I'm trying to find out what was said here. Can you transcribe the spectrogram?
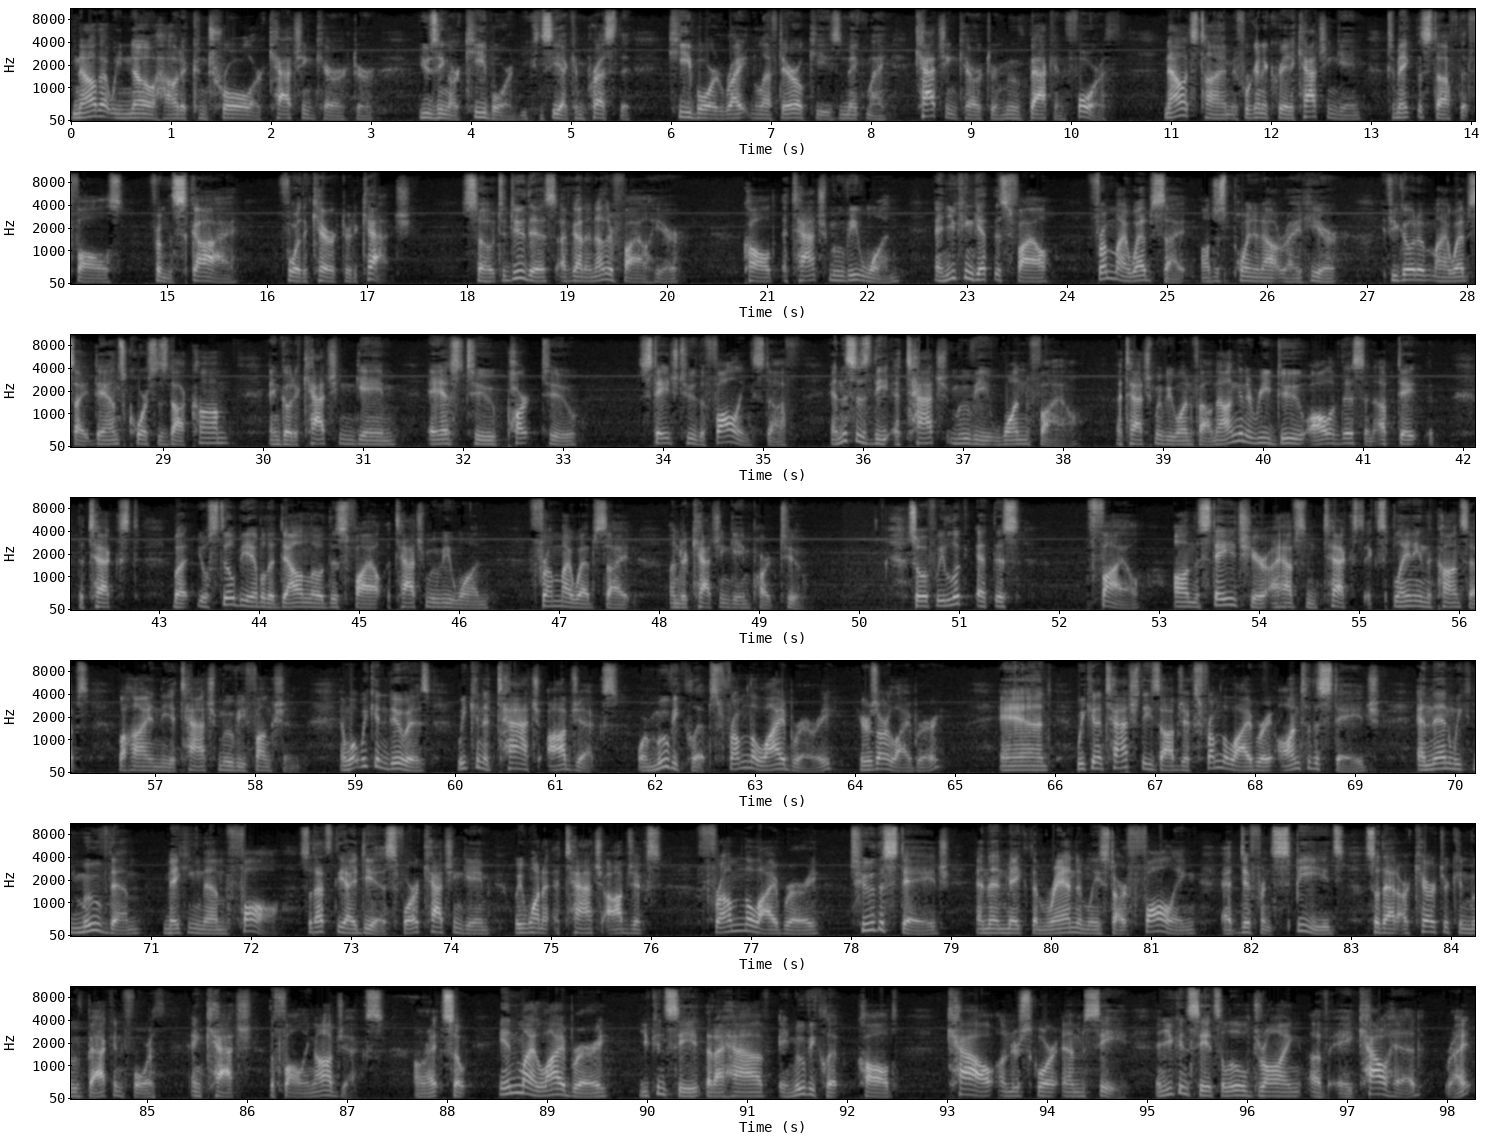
Now that we know how to control our catching character using our keyboard, you can see I can press the keyboard right and left arrow keys and make my catching character move back and forth. Now it's time, if we're going to create a catching game, to make the stuff that falls from the sky for the character to catch. So to do this, I've got another file here called Attach Movie 1, and you can get this file from my website. I'll just point it out right here. If you go to my website, danscourses.com, and go to Catching Game AS2 Part 2, Stage 2, the falling stuff, and this is the Attach Movie 1 file. Attach Movie 1 file. Now I'm going to redo all of this and update the, text, but you'll still be able to download this file, Attach Movie 1, from my website under Catching Game Part 2. So if we look at this file, on the stage here I have some text explaining the concepts behind the attach movie function. And what we can do is we can attach objects or movie clips from the library. Here's our library. And we can attach these objects from the library onto the stage, and then we can move them, making them fall. So that's the idea. For a catching game, we want to attach objects from the library to the stage and then make them randomly start falling at different speeds so that our character can move back and forth and catch the falling objects. All right, so in my library, you can see that I have a movie clip called cow underscore MC. And you can see it's a little drawing of a cow head, right?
